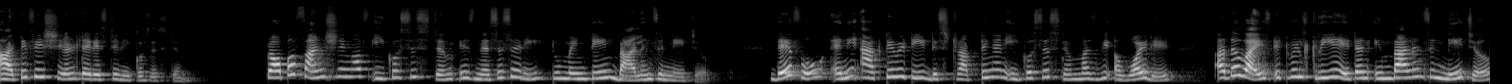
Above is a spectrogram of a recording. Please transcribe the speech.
artificial terrestrial ecosystem. Proper functioning of ecosystem is necessary to maintain balance in nature. Therefore, any activity disrupting an ecosystem must be avoided Otherwise, it will create an imbalance in nature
